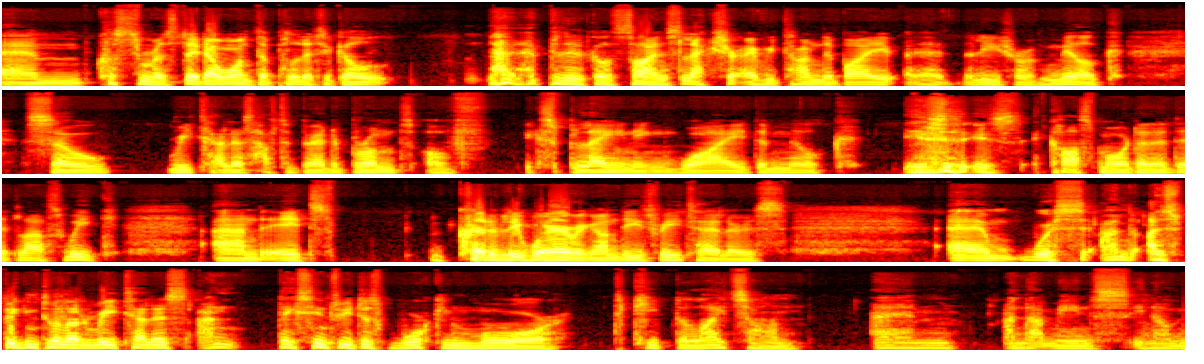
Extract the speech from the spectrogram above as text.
Um, customers they don't want the political political science lecture every time they buy a, a liter of milk, so retailers have to bear the brunt of explaining why the milk is, is cost more than it did last week, and it's incredibly wearing on these retailers. Um, we're I'm, I'm, speaking to a lot of retailers, and they seem to be just working more to keep the lights on. Um, and that means you know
